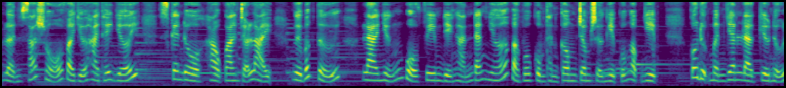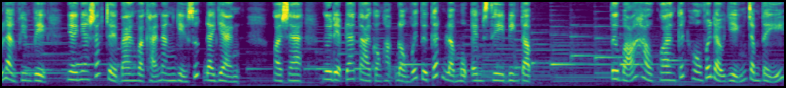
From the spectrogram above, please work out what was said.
Lệnh xóa sổ và Giữa hai thế giới, Scandal, Hào quang trở lại, Người bất tử là những bộ phim điện ảnh đáng nhớ và vô cùng thành công trong sự nghiệp của Ngọc Diệp. Cô được mệnh danh là kiều nữ làng phim Việt nhờ nhan sắc trời ban và khả năng diễn xuất đa dạng. Ngoài ra, người đẹp đa tài còn hoạt động với tư cách là một MC biên tập. Từ bỏ hào quang kết hôn với đạo diễn trăm tỷ.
